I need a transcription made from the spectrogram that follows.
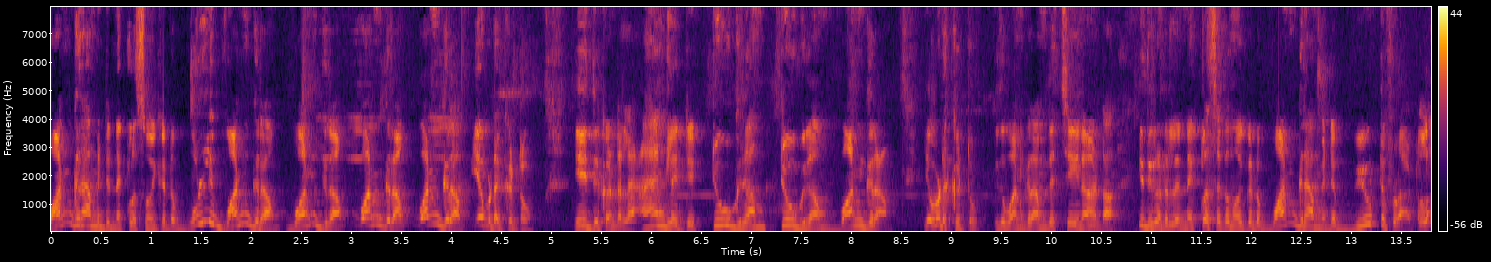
വൺ ഗ്രാമിന്റെ നെക്ലസ് നോക്കിയിട്ട് only one gram one gram one gram one gram എവിടെ കിട്ടും? ഇത് കണ്ടല്ലേ? Anklet two gram two gram one gram എവിടെ കിട്ടും? ഇത് വൺ ഗ്രാമിന്റെ ചെയിൻ ആണ് കേട്ടോ ഇത് കണ്ടില്ലേ? നെക്ലസ് ഒക്കെ നോക്കിയിട്ട് വൺ ഗ്രാമിന്റെ ബ്യൂട്ടിഫുൾ ആയിട്ടുള്ള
